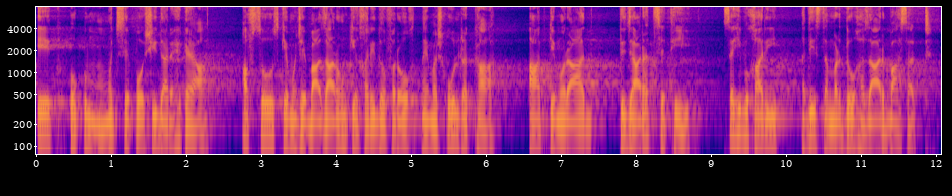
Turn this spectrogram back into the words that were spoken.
ایک حکم مجھ سے پوشیدہ رہ گیا۔ افسوس کہ مجھے بازاروں کی خرید و فروخت نے مشغول رکھا۔ آپ کی مراد تجارت سے تھی۔ صحیح بخاری حدیث نمبر دو ہزار باسٹھ۔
